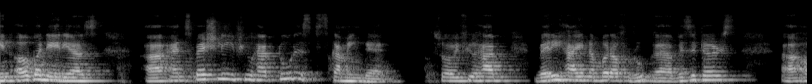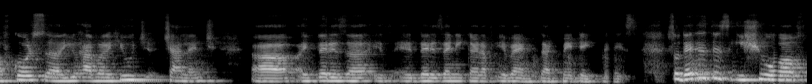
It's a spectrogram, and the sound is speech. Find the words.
in urban areas, uh, and especially if you have tourists coming there. So if you have very high number of uh, visitors, uh, of course, uh, you have a huge challenge uh, if there is a if there is any kind of event that may take place. So there is this issue of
